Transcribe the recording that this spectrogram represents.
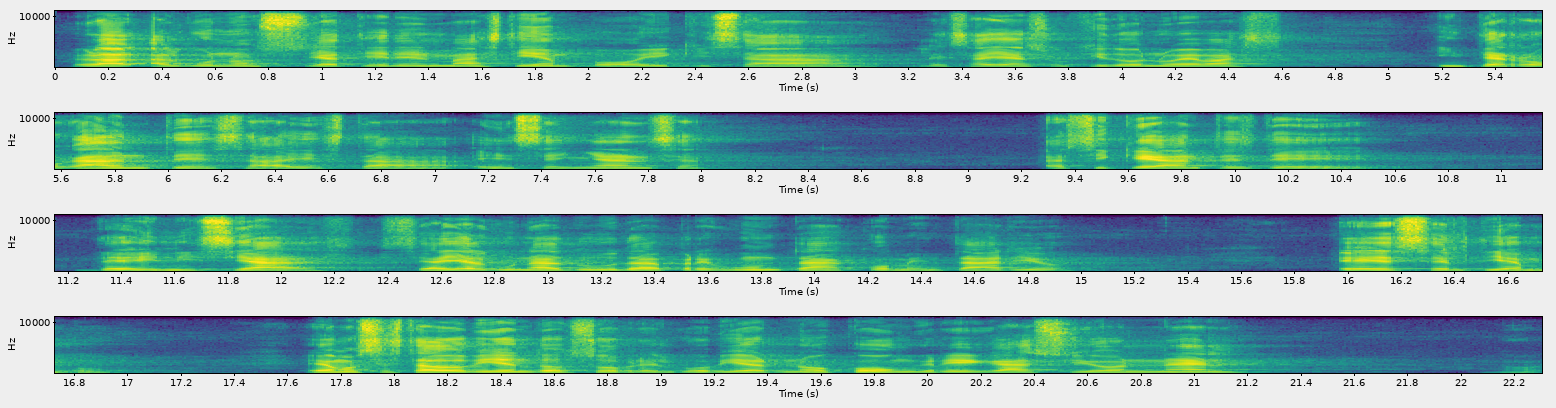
Pero algunos ya tienen más tiempo y quizá les hayan surgido nuevas interrogantes a esta enseñanza. Así que antes de, de iniciar, si hay alguna duda, pregunta, comentario, es el tiempo. Hemos estado viendo sobre el gobierno congregacional.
